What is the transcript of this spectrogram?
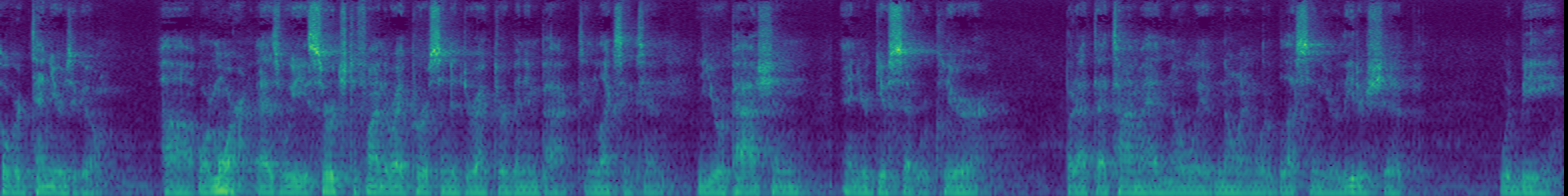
over 10 years ago uh, or more as we searched to find the right person to direct Urban Impact in Lexington. Your passion and your gift set were clear, but at that time I had no way of knowing what a blessing your leadership would be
